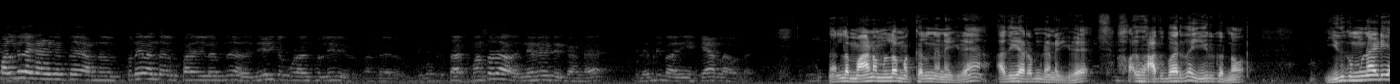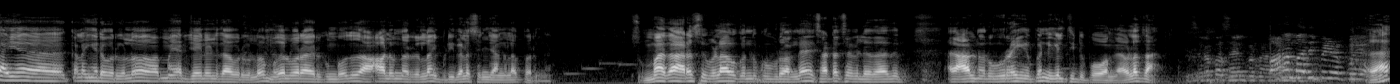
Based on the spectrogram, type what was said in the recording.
பல்கலைக்கழகத்தை அந்த துணைவேந்தர் பதவியில இருந்து அதை நீடிக்க கூடாதுன்னு சொல்லி அந்த ச- மசோதா நிறைவேற்றிருக்காங்க. இது எப்படி பாருங்க கேரளாவில்? நல்ல மானமுள்ள மக்கள்னு நினைக்கிறேன் அதிகாரம்னு நினைக்கிறேன். அது அது மாதிரி தான் இருக்கணும். இதுக்கு முன்னாடி ஐயா கலைஞர் அவர்களோ அம்மையார் ஜெயலலிதா அவர்களோ முதல்வராக இருக்கும்போது ஆளுநர்கள்லாம் இப்படி வேலை செஞ்சாங்களா பாருங்கள் சும்மா தான் அரசு விழாவுக்கு வந்து கூப்பிடுவாங்க. சட்டசபையில் ஏதாவது ஆளுநர் உரைங்கப்ப நிகழ்த்திட்டு போவாங்க. அவ்வளோதான் செயல்படுறாங்க?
